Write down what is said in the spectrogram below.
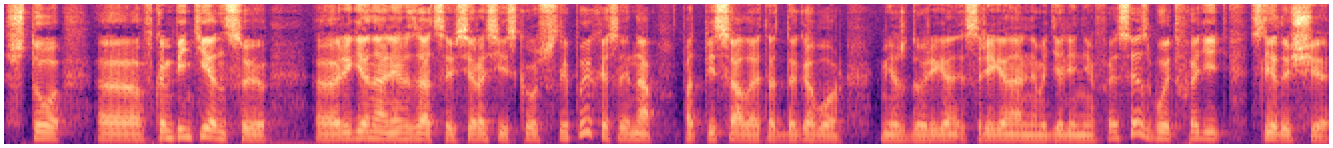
что э, в компетенцию региональной организации Всероссийского общества слепых, если она подписала этот договор между, с региональным отделением ФСС, будет входить следующее.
